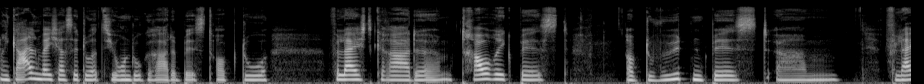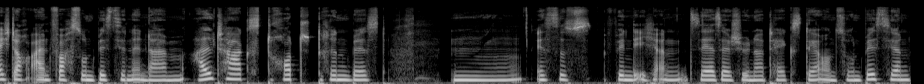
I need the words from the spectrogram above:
egal in welcher Situation du gerade bist, ob du vielleicht gerade traurig bist, ob du wütend bist, ähm, vielleicht auch einfach so ein bisschen in deinem Alltagstrott drin bist, mm, ist es, finde ich, ein sehr, sehr schöner Text, der uns so ein bisschen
